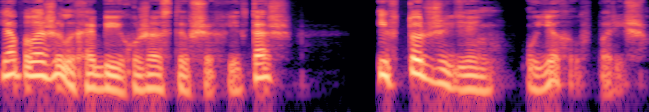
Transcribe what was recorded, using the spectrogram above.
Я положил их обеих уже остывших в ектаж и в тот же день уехал в Париж.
